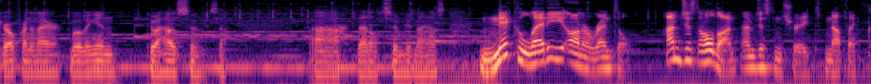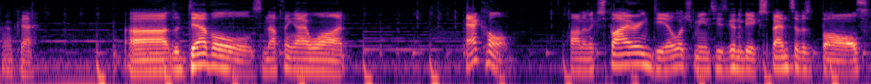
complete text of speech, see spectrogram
girlfriend and I are moving in to a house soon, so uh, that'll soon be my house. Nick Leddy on a rental. I'm just, hold on, I'm just intrigued. Nothing, okay. Uh, the Devils, nothing I want. Ekholm on an expiring deal, which means he's going to be expensive as balls.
